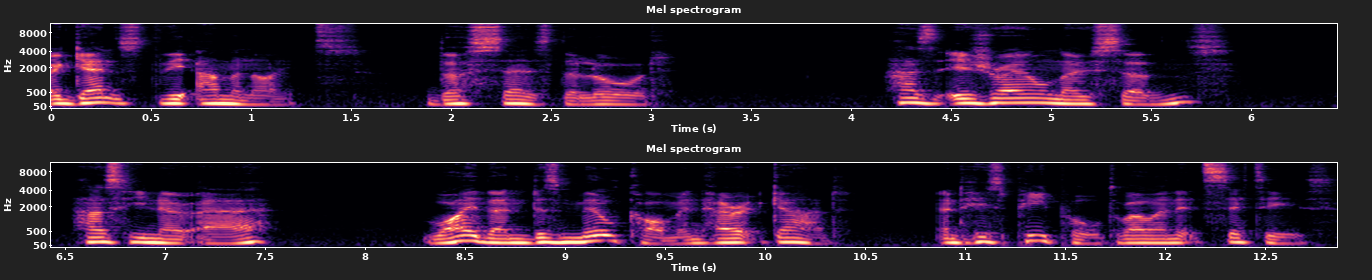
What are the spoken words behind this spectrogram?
Against the Ammonites, thus says the Lord Has Israel no sons? Has he no heir? Why then does Milcom inherit Gad, and his people dwell in its cities?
